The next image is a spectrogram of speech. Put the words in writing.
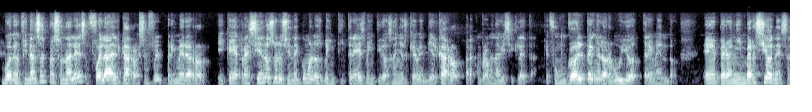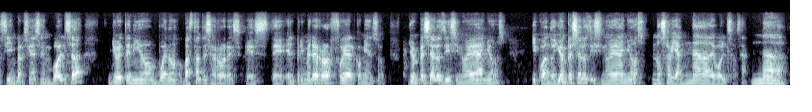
Bueno, en finanzas personales fue la del carro, ese fue el primer error y que recién lo solucioné como a los 23, 22 años que vendí el carro para comprarme una bicicleta, que fue un golpe en el orgullo tremendo. Eh, pero en inversiones, así, inversiones en bolsa, yo he tenido, bueno, bastantes errores. Este, el primer error fue al comienzo. Yo empecé a los 19 años y cuando yo empecé a los 19 años no sabía nada de bolsa, o sea, nada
